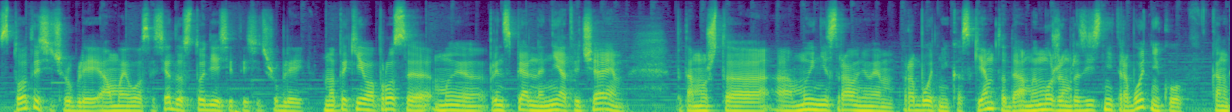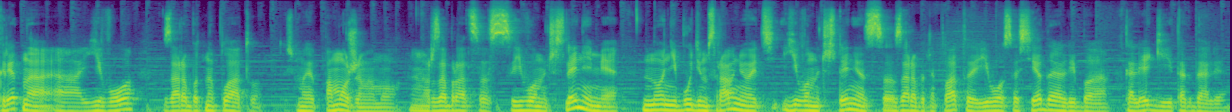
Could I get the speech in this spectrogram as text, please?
100 тысяч рублей, а у моего соседа 110 тысяч рублей. На такие вопросы мы принципиально не отвечаем, потому что а, мы не сравниваем работника с кем-то, да, мы можем разъяснить работнику конкретно а, его заработную плату. То есть мы поможем ему разобраться с его начислениями, но не будем сравнивать его начисления с заработной платой его соседа, либо коллеги и так далее.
